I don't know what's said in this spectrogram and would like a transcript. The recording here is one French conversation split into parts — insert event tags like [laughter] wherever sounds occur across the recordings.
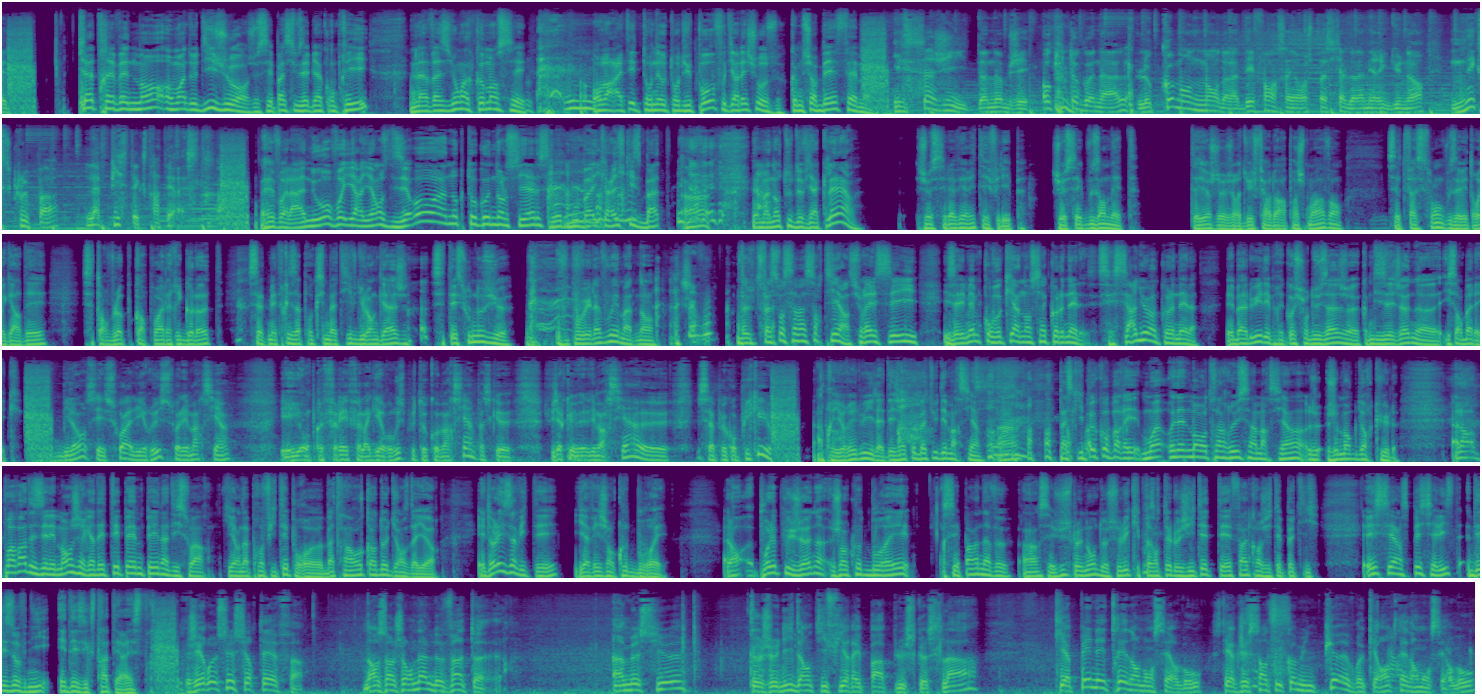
Quatre événements en moins de dix jours. Je ne sais pas si vous avez bien compris. L'invasion a commencé. [laughs] On va arrêter de tourner autour du pot, faut dire les choses. Comme sur BFM. Il s'agit d'un objet octogonal. Le commandement de la défense aérospatiale de l'Amérique du Nord n'exclut pas la piste extraterrestre. Et voilà, à nous on voyait rien, on se disait oh un octogone dans le ciel, c'est l'autre Bouba et Caris qui se battent. hein. Et maintenant tout devient clair. Je sais la vérité, Philippe. Je sais que vous en êtes. D'ailleurs, j'aurais dû faire le rapprochement avant. Cette façon que vous avez de regarder, cette enveloppe corporelle rigolote, cette maîtrise approximative du langage, c'était sous nos yeux. Vous pouvez l'avouer maintenant. [laughs] J'avoue. De toute façon, ça va sortir. Sur LCI, ils avaient même convoqué un ancien colonel. C'est sérieux, un colonel. Et ben lui, les précautions d'usage, euh, comme disaient les jeunes, euh, il s'en balèque. Le bilan, c'est soit les Russes, soit les Martiens. Et on préférait faire la guerre aux Russes plutôt qu'aux Martiens, parce que je veux dire que les Martiens, euh, c'est un peu compliqué. A priori, lui, il a déjà combattu des martiens. hein. [laughs] parce qu'il peut comparer. Moi, honnêtement, entre un russe et un martien, je, je manque de recul. Alors, pour avoir des éléments, j'ai regardé TPMP lundi soir, qui en a profité pour euh, battre un record d'audience d'ailleurs. Et dans les invités, il y avait Jean-Claude Bourré. Alors, pour les plus jeunes, Jean-Claude Bourré, c'est pas un aveu, hein, c'est juste le nom de celui qui présentait le JT de TF1 quand j'étais petit. Et c'est un spécialiste des ovnis et des extraterrestres. J'ai reçu sur TF1, dans un journal de 20 heures, un monsieur que je n'identifierai pas plus que cela, qui a pénétré dans mon cerveau, c'est-à-dire que j'ai senti comme une pieuvre qui est rentrée dans mon cerveau.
